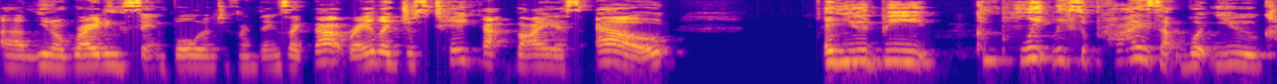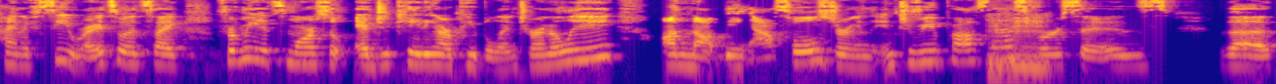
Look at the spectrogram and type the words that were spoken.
um, you know, writing sample and different things like that, right? Like just take that bias out and you'd be completely surprised at what you kind of see, right? So it's like, for me, it's more so educating our people internally on not being assholes during the interview process mm-hmm. versus, the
